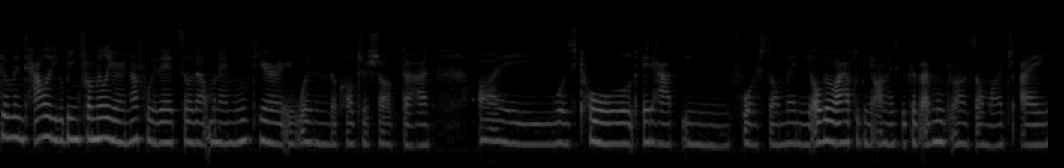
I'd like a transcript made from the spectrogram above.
the mentality or being familiar enough with it so that when I moved here, it wasn't the culture shock that I was told it had been for so many. Although I have to be honest because I've moved around so much, I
